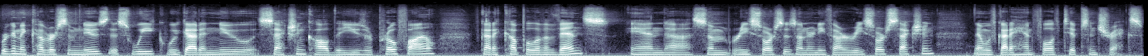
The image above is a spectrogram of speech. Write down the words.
We're going to cover some news this week. We've got a new section called the User Profile. We've got a couple of events and uh, some resources underneath our resource section. Then we've got a handful of tips and tricks.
